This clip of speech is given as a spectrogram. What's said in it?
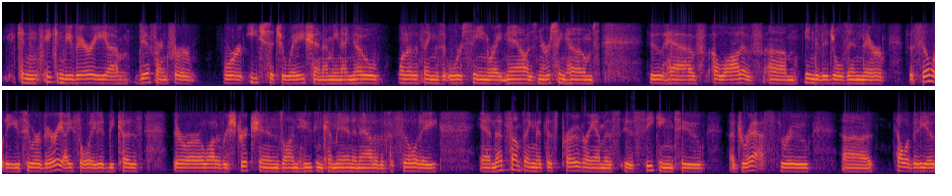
it can it can be very um, different for for each situation. I mean, I know one of the things that we're seeing right now is nursing homes who have a lot of um, individuals in their facilities who are very isolated because there are a lot of restrictions on who can come in and out of the facility. And that's something that this program is, is seeking to address through uh, televideo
